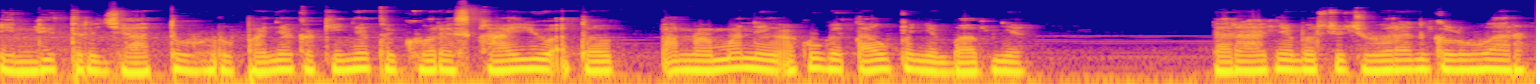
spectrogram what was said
Indi terjatuh, rupanya kakinya tergores kayu atau tanaman yang aku gak tahu penyebabnya. Darahnya bercucuran keluar.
